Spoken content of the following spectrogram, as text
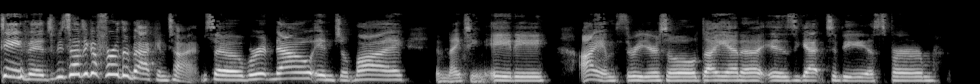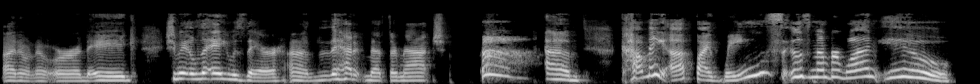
David's, we still have to go further back in time. So we're now in July of 1980. I am three years old. Diana is yet to be a sperm. I don't know, or an egg. She made, well, the egg was there. I don't know. They hadn't met their match. um, coming up by Wings. It was number one. Ew.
